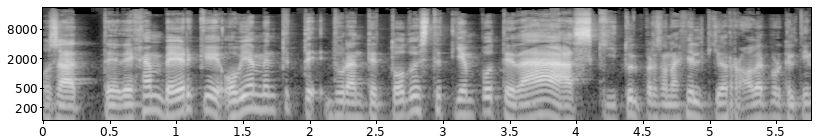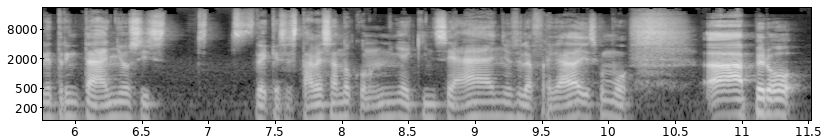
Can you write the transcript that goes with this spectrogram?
O sea, te dejan ver que obviamente durante todo este tiempo te da asquito el personaje del tío Robert porque él tiene 30 años y de que se está besando con una niña de 15 años y la fregada y es como, ah, pero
